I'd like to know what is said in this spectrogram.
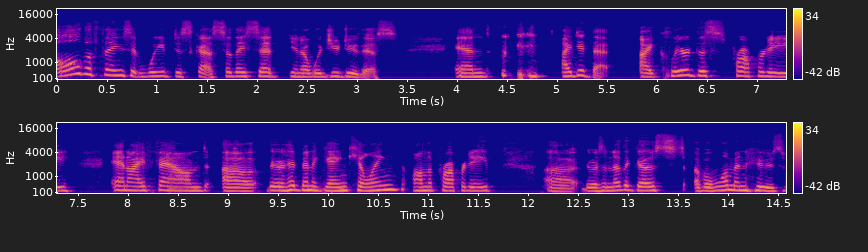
all the things that we've discussed. So they said you know would you do this? And i did that. I cleared this property and i found uh, there had been a gang killing on the property. Uh, there was another ghost of a woman whose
